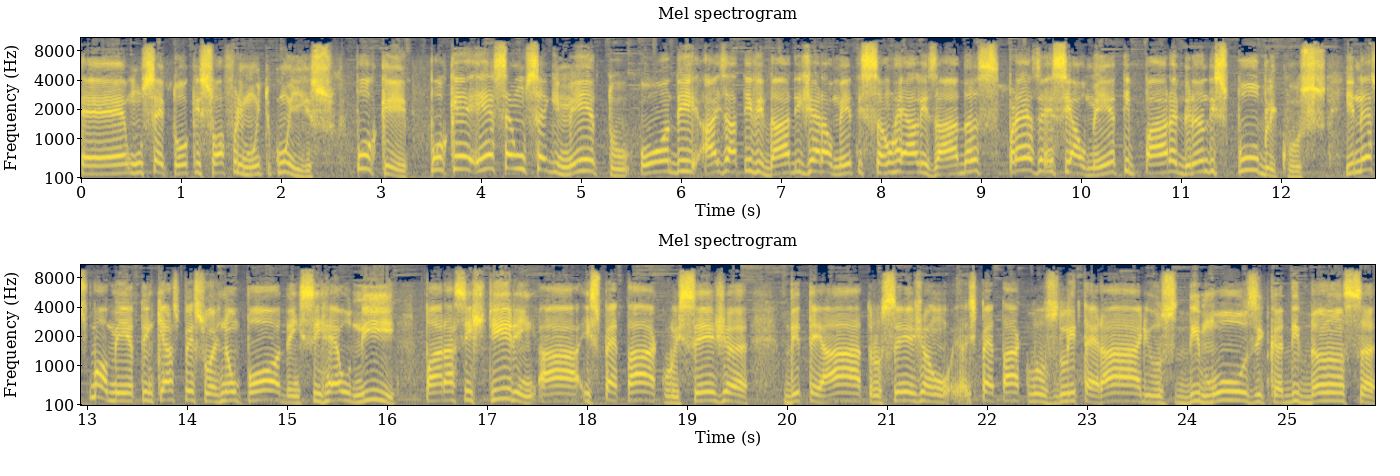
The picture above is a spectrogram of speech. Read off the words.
é um setor que sofre muito com isso. Por quê? Porque esse é um segmento onde as atividades geralmente são realizadas presencialmente para grandes públicos. E nesse momento em que as pessoas não podem se reunir para assistirem a espetáculos, seja de teatro, sejam espetáculos literários, de música, de dança,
